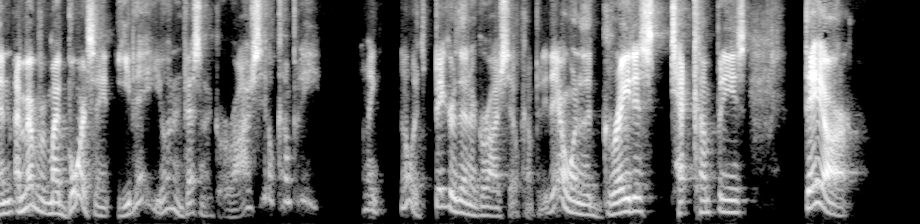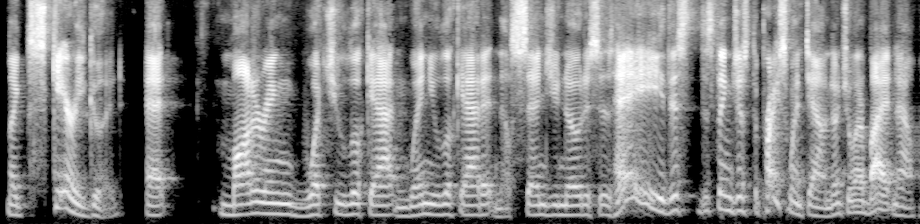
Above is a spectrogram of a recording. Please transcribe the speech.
And I remember my board saying, eBay, you want to invest in a garage sale company? I'm like, no, it's bigger than a garage sale company. They are one of the greatest tech companies. They are like scary good at monitoring what you look at and when you look at it, and they'll send you notices. Hey, this this thing just the price went down. Don't you want to buy it now?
